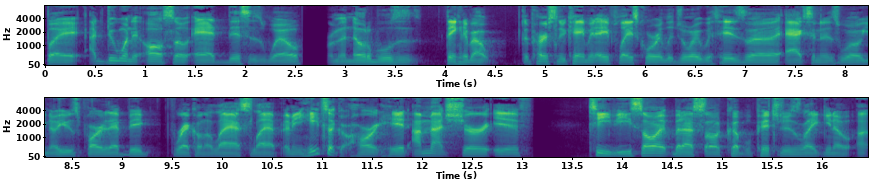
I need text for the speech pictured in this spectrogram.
but I do want to also add this as well from the notables is thinking about the person who came in A place, Corey LaJoie, with his uh, accident as well. You know, he was part of that big wreck on the last lap. I mean, he took a hard hit. I'm not sure if TV saw it, but I saw a couple pictures like, you know, uh,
